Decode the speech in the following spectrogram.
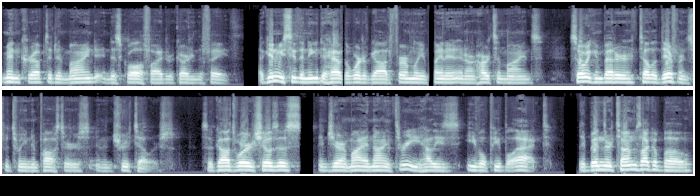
men corrupted in mind and disqualified regarding the faith. Again, we see the need to have the Word of God firmly implanted in our hearts and minds so we can better tell the difference between impostors and truth tellers. So God's Word shows us in Jeremiah 9 3 how these evil people act. They bend their tongues like a bow.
